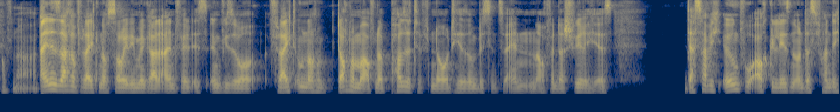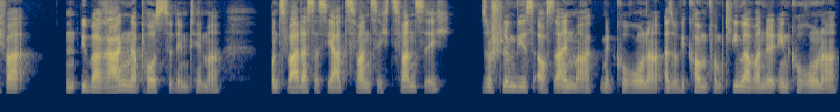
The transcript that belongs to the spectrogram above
Auf eine Art. Eine Sache vielleicht noch, sorry, die mir gerade einfällt, ist irgendwie so, vielleicht um noch doch noch mal auf einer positive Note hier so ein bisschen zu enden, auch wenn das schwierig ist. Das habe ich irgendwo auch gelesen und das fand ich war ein überragender Post zu dem Thema. Und zwar, dass das Jahr 2020, so schlimm wie es auch sein mag mit Corona, also wir kommen vom Klimawandel in Corona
